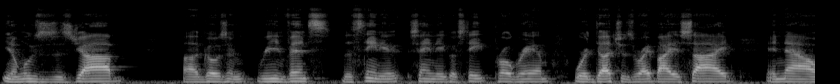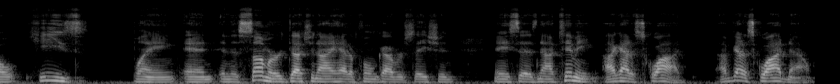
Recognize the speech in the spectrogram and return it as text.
you know, loses his job, uh, goes and reinvents the San Diego, San Diego State program where Dutch is right by his side. And now he's playing. And in the summer, Dutch and I had a phone conversation and he says, Now, Timmy, I got a squad. I've got a squad now.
